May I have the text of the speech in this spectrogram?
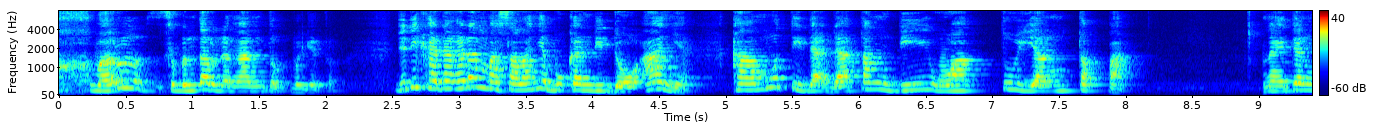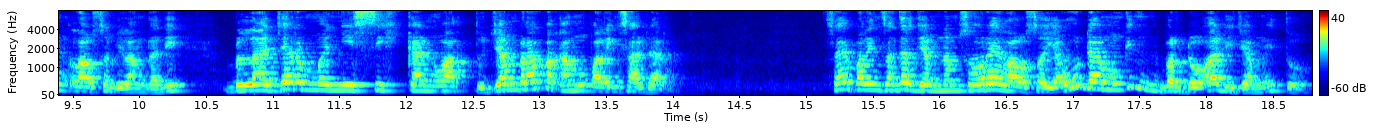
baru sebentar udah ngantuk begitu. Jadi kadang-kadang masalahnya bukan di doanya. Kamu tidak datang di waktu yang tepat. Nah, itu yang Lause bilang tadi, belajar menyisihkan waktu. Jam berapa kamu paling sadar? Saya paling sadar jam 6 sore Lausa. Ya udah mungkin berdoa di jam itu.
